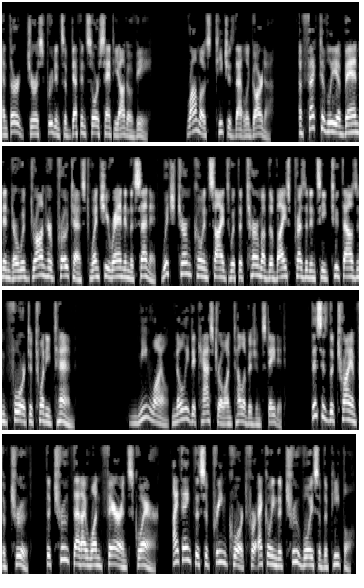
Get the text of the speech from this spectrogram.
and third, jurisprudence of Defensor Santiago v. Ramos, teaches that Legarda effectively abandoned or withdrawn her protest when she ran in the Senate, which term coincides with the term of the vice presidency 2004 to 2010. Meanwhile, Noli de Castro on television stated, This is the triumph of truth. The truth that I won fair and square. I thank the Supreme Court for echoing the true voice of the people.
